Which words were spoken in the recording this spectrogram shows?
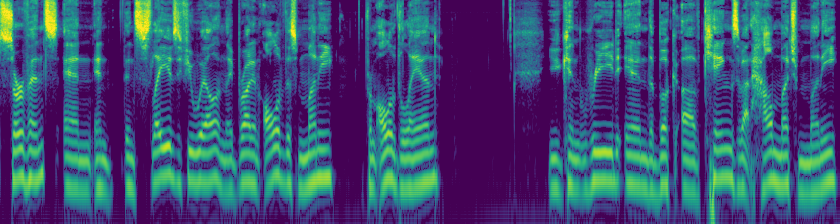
servants and, and and slaves, if you will, and they brought in all of this money from all of the land. You can read in the book of Kings about how much money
